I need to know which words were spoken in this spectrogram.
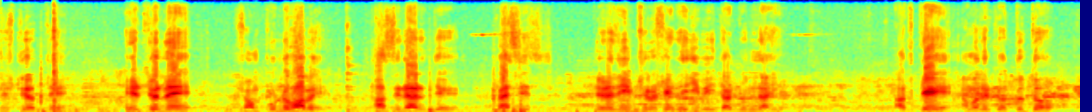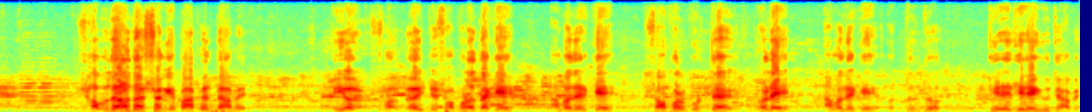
সৃষ্টি হচ্ছে। এর জন্যে সম্পূর্ণভাবে হাসিনার যে ফ্যাসিস্ট রেজিম ছিল, সেই রেজিমই তার জন্য দায়ী। আজকে আমাদেরকে অত্যন্ত সাবধানতার সঙ্গে পা ফেলতে হবে। এই যে সফলতাকে আমাদেরকে সফল করতে হলে আমাদেরকে অত্যন্ত ধীরে ধীরে এগুতে হবে।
